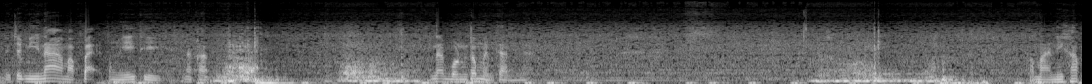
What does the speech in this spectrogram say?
เดี๋ยวจะมีหน้ามาแปะตรงนี้ทีนะครับ ด้านบนก็เหมือนกันนะ ประมาณนี้ครับ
